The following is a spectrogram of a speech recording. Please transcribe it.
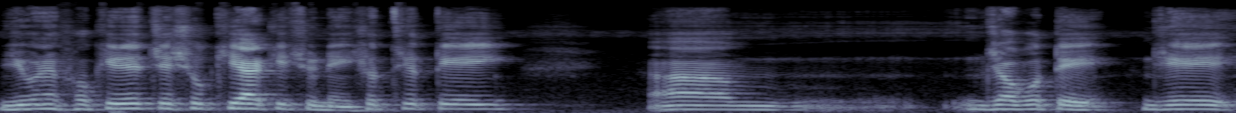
জীবনে ফকিরের চেয়ে সুখী আর কিছু নেই। সত্যি সত্যি এই জগতে যে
